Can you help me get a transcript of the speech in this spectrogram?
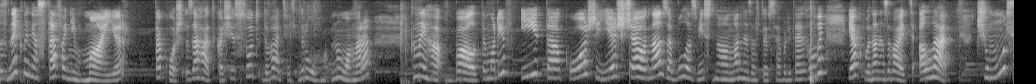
Зникнення Стефані Майєр, також загадка 622 номера, книга Балтеморів, і також є ще одна, забула, звісно, в мене завжди все вилітає з голови, як вона називається. Але чомусь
